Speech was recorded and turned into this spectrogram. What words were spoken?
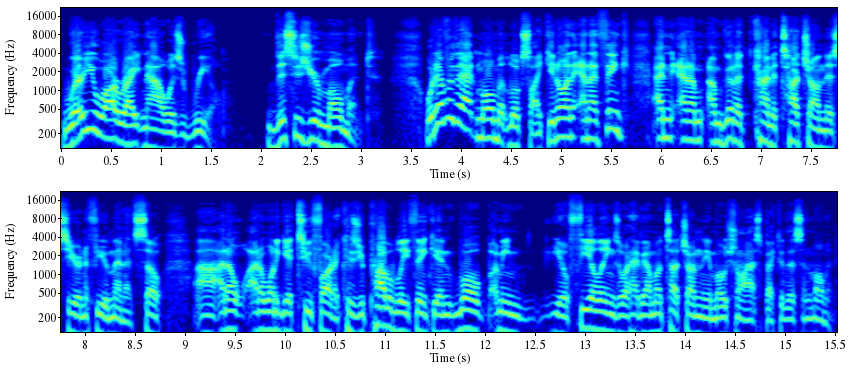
Where you are right now is real. This is your moment whatever that moment looks like, you know, and, and I think, and, and I'm, I'm going to kind of touch on this here in a few minutes. So uh, I don't, I don't want to get too far because you're probably thinking, well, I mean, you know, feelings, what have you. I'm going to touch on the emotional aspect of this in a moment.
